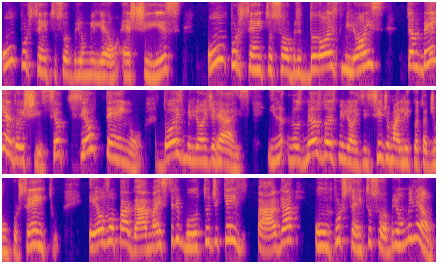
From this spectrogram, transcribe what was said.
1% sobre 1 milhão é x, 1% sobre 2 milhões também é 2x. Se eu, se eu tenho 2 milhões de reais e nos meus 2 milhões incide uma alíquota de 1%, eu vou pagar mais tributo de quem paga 1% sobre 1 milhão.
